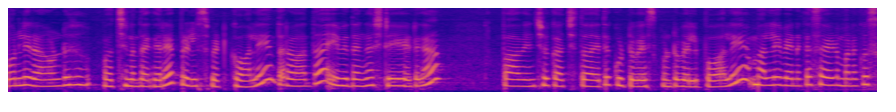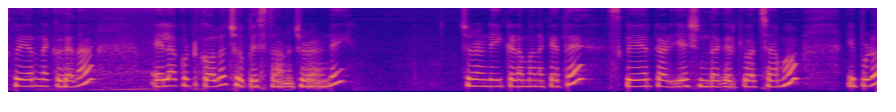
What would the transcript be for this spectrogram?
ఓన్లీ రౌండ్ వచ్చిన దగ్గరే ప్రిల్స్ పెట్టుకోవాలి. తర్వాత ఈ విధంగా స్ట్రేట్గా పావించు ఖర్చుతో అయితే కుట్టు వేసుకుంటూ వెళ్ళిపోవాలి. మళ్ళీ వెనక సైడ్ మనకు స్క్వేర్ నెక్ కదా ఎలా కుట్టుకోవాలో చూపిస్తాను చూడండి. చూడండి ఇక్కడ మనకైతే స్క్వేర్ కట్ చేసిన దగ్గరికి వచ్చాము. ఇప్పుడు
